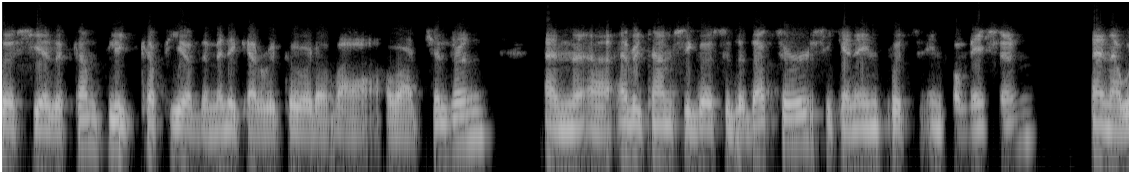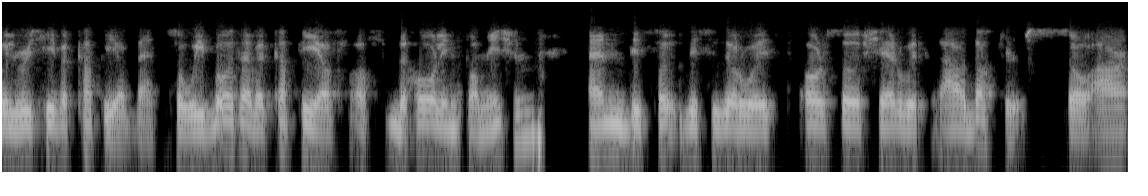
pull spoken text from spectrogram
So she has a complete copy of the medical record of, our, of our children. And uh, every time she goes to the doctor, she can input information and I will receive a copy of that. So we both have a copy of, of the whole information. And this, this is always also shared with our doctors. So our,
